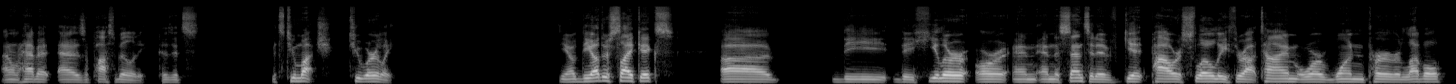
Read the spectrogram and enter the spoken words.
I don't have it as a possibility because it's it's too much, too early. You know, the other psychics, uh, the the healer or and and the sensitive get power slowly throughout time or one per level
